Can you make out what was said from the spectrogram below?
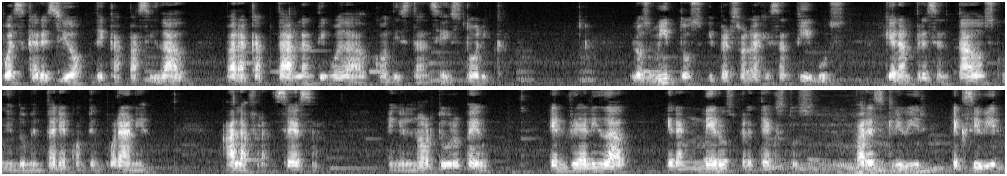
pues careció de capacidad para captar la antigüedad con distancia histórica. Los mitos y personajes antiguos que eran presentados con indumentaria contemporánea, a la francesa, en el norte europeo, en realidad eran meros pretextos para escribir, exhibir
